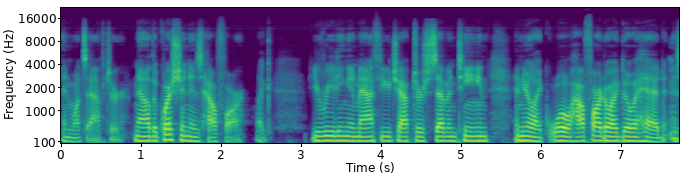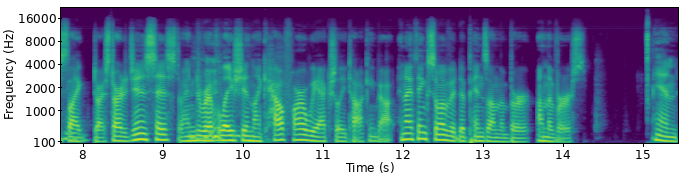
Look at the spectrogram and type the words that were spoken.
and what's after. Now, the question is how far? Like you're reading in Matthew chapter 17 and you're like, "Whoa, how far do I go ahead?" It's Mhm. like, "Do I start at Genesis? Do I end at Revelation? like how far are we actually talking about?" And I think some of it depends on the ver- on the verse. And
